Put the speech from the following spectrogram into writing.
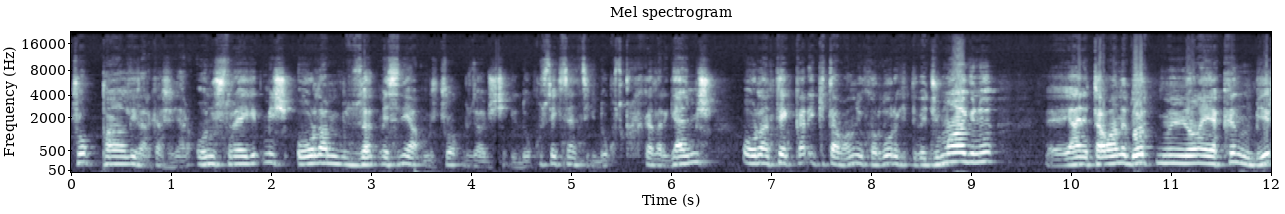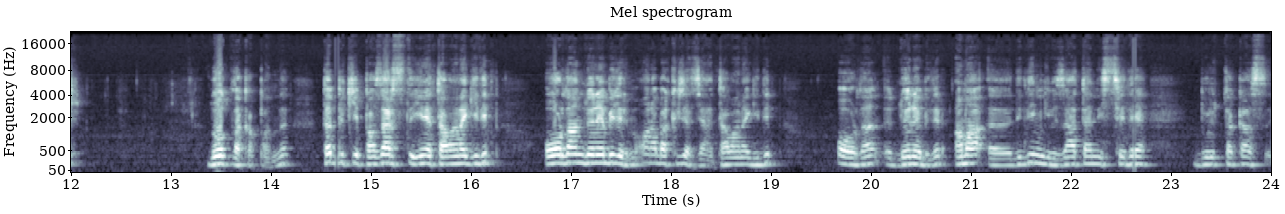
çok pahalı değil arkadaşlar. Yani 13 liraya gitmiş. Oradan bir düzeltmesini yapmış. Çok güzel bir şekilde. 9.88, 9.40'a kadar gelmiş. Oradan tekrar iki tavanlı yukarı doğru gitti. Ve Cuma günü e, yani tavanı 4 milyona yakın bir notla kapandı. Tabii ki pazartesi de yine tavana gidip oradan dönebilir mi? Ona bakacağız. Yani tavana gidip oradan dönebilir. Ama e, dediğim gibi zaten hissede brüt takas, e,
